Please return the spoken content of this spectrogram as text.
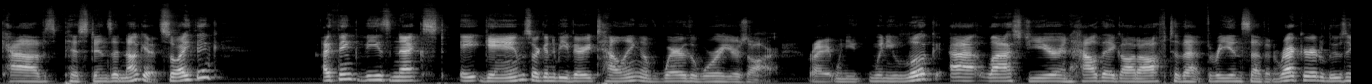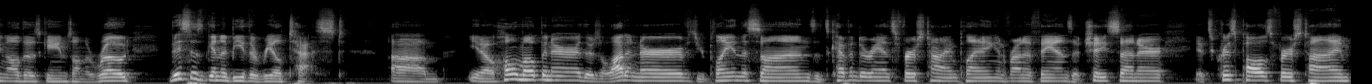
Cavs, Pistons, and Nuggets. So I think. I think these next eight games are going to be very telling of where the Warriors are right? When you when you look at last year and how they got off to that 3 and 7 record, losing all those games on the road, this is going to be the real test. Um, you know, home opener, there's a lot of nerves. You're playing the Suns. It's Kevin Durant's first time playing in front of fans at Chase Center. It's Chris Paul's first time,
